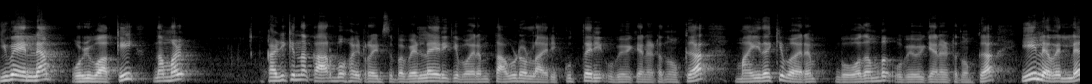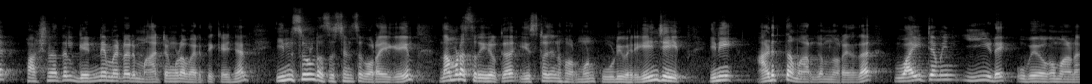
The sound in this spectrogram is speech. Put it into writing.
ഇവയെല്ലാം ഒഴിവാക്കി നമ്മൾ കഴിക്കുന്ന കാർബോഹൈഡ്രേറ്റ്സ് ഇപ്പോൾ വെള്ളയരിക്ക് പകരം തവിടുള്ള അരി കുത്തരി ഉപയോഗിക്കാനായിട്ട് നോക്കുക. മൈദയ്ക്ക് പകരം ഗോതമ്പ് ഉപയോഗിക്കാനായിട്ട് നോക്കുക. ഈ ലെവലിൽ ഭക്ഷണത്തിൽ ഗണ്യമായിട്ടൊരു മാറ്റം കൂടെ വരുത്തി കഴിഞ്ഞാൽ ഇൻസുലിൻ റെസിസ്റ്റൻസ് കുറയുകയും നമ്മുടെ സ്ത്രീകൾക്ക് ഈസ്ട്രജൻ ഹോർമോൺ കൂടി വരികയും ചെയ്യും. ഇനി അടുത്ത മാർഗം എന്ന് പറയുന്നത് വൈറ്റമിൻ ഇയുടെ ഉപയോഗമാണ്.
